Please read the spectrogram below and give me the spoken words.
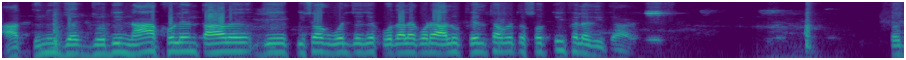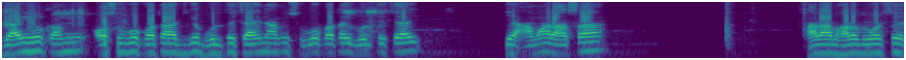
আর তিনি যদি না খোলেন তাহলে যে কৃষক বলছে যে কোদালে করে আলু ফেলতে হবে, তো সত্যিই ফেলে দিতে হবে। তো যাই হোক, আমি অশুভ কথা আজকে বলতে চাই না, আমি শুভ কথাই বলতে চাই যে আমার আশা সারা ভারতবর্ষের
